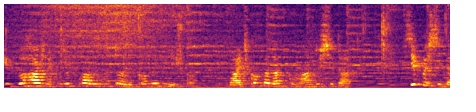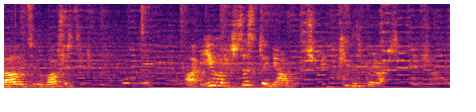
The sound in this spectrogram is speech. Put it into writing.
і в багажник вже вкладено Толікове ліжко, батько подав команду сідати. Всі посідали, цілувавшись тіткою а Ігор все стояв, чи він і не збирався приїжджати.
